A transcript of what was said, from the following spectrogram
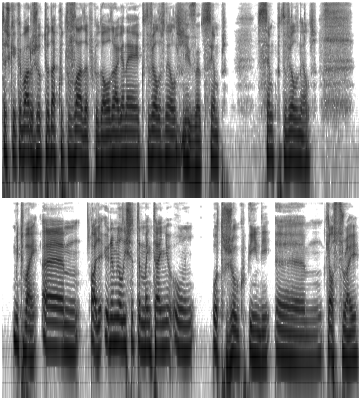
tens que acabar o jogo todo à cotovelada, porque o Double Dragon é cotovelos neles. Exato. Sempre. Sempre cotovelo neles. Muito bem. Um, olha, eu na minha lista também tenho um outro jogo indie um, que é o Stray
